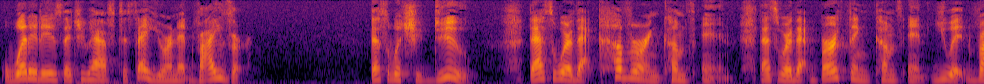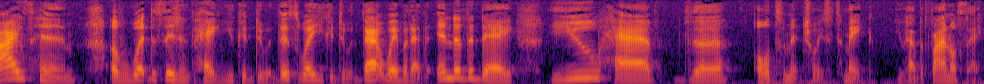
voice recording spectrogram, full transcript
what it is that you have to say. You're an advisor. That's what you do. That's where that covering comes in. That's where that birthing comes in. You advise him of what decisions, hey, you could do it this way, you could do it that way, but at the end of the day, you have the ultimate choice to make. You have the final say.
